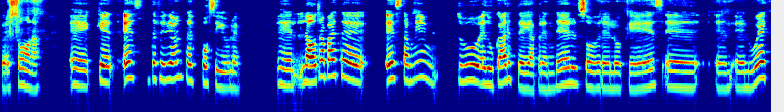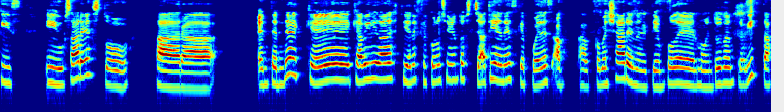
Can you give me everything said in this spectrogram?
persona, eh, que es definitivamente es posible. Eh, la otra parte es también tú educarte y aprender sobre lo que es el, el UX y usar esto para entender qué, habilidades tienes, qué conocimientos ya tienes que puedes aprovechar en el tiempo del momento de una entrevista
